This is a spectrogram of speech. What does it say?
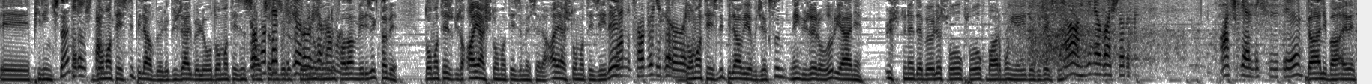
e, pirinçten, Pirinçten. domatesli pilav böyle güzel böyle o domatesin salçanın böyle suyunu muyunu falan verecek tabi. Domates güzel. Ayaş domatesi mesela. Ayaş domatesiyle Yani tadı güzel olacak. domatesli pilav yapacaksın. Ne güzel olur yani. Üstüne de böyle soğuk soğuk barbunyayı dökeceksin. ah yine başladık. Aç geldik stüdyoya. Galiba evet.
